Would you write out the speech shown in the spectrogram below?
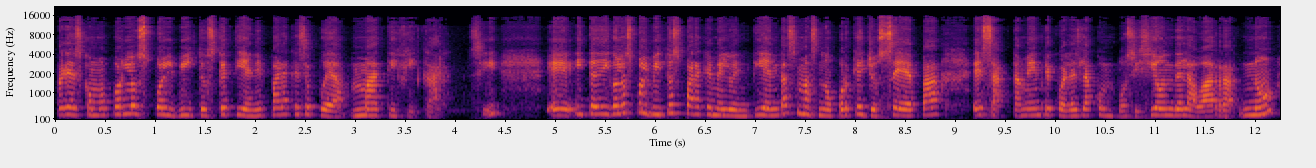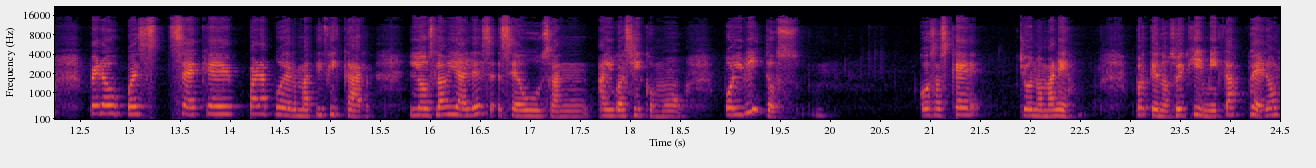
pero es como por los polvitos que tiene para que se pueda matificar. ¿Sí? Eh, y te digo los polvitos para que me lo entiendas, más no porque yo sepa exactamente cuál es la composición de la barra, no, pero pues sé que para poder matificar los labiales se usan algo así como polvitos, cosas que yo no manejo porque no soy química, pero,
